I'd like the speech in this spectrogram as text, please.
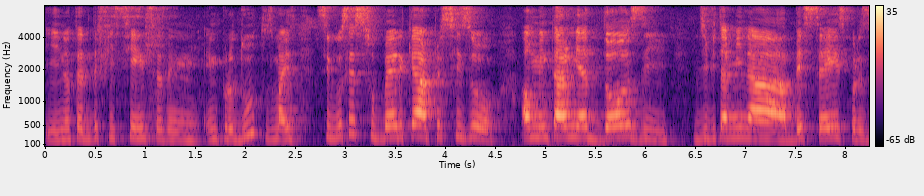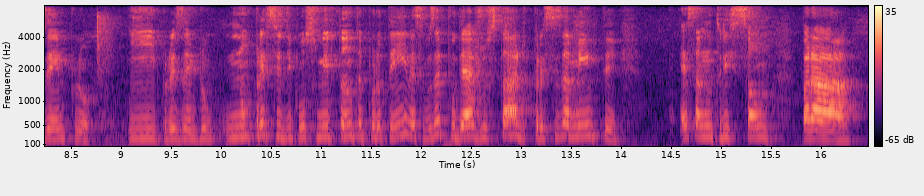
e não ter deficiências em, em produtos, mas se você souber que ah, preciso aumentar minha dose de vitamina B6, por exemplo, e, por exemplo, não preciso de consumir tanta proteína, se você puder ajustar precisamente essa nutrição para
